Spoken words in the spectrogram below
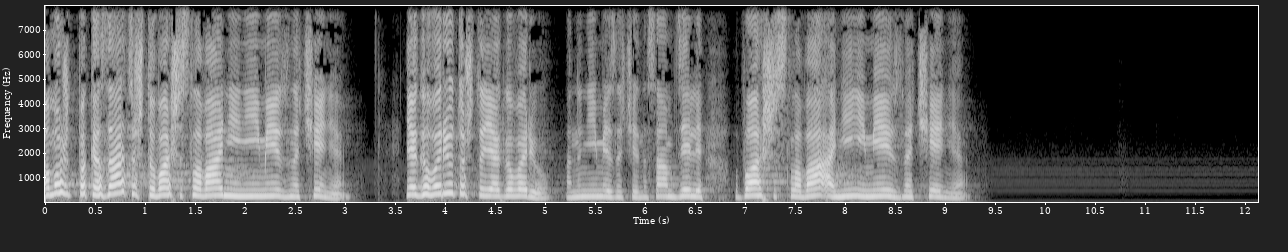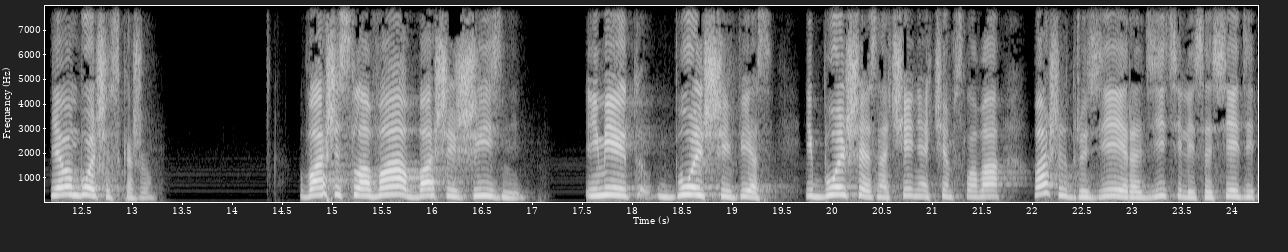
Вам может показаться, что ваши слова они не имеют значения. Я говорю то, что я говорю, оно не имеет значения. На самом деле, ваши слова, они имеют значение. Я вам больше скажу. Ваши слова в вашей жизни имеют больший вес и большее значение, чем слова ваших друзей, родителей, соседей,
